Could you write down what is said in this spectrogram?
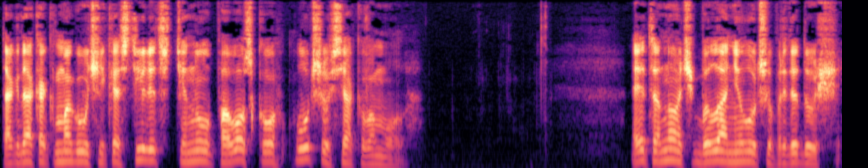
тогда как могучий костилец тянул повозку лучше всякого мула. Эта ночь была не лучше предыдущей.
